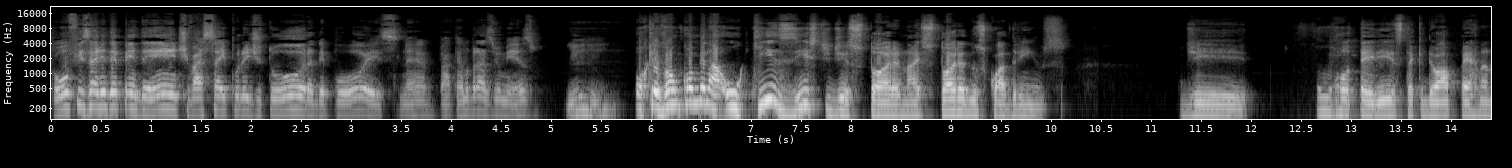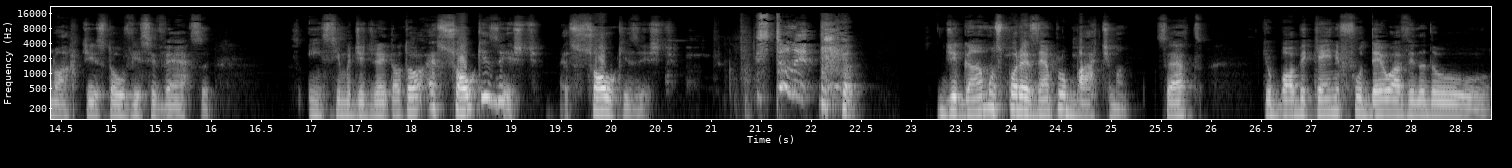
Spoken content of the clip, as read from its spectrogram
Ou fizer independente, vai sair por editora depois, né? Até no Brasil mesmo. Uhum. Porque vamos combinar, o que existe de história na história dos quadrinhos de um roteirista que deu a perna no artista ou vice-versa em cima de direito autoral é só o que existe. É só o que existe. Digamos, por exemplo, o Batman, certo? Que o Bob Kane fudeu a vida do.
